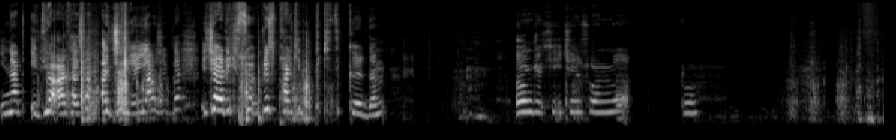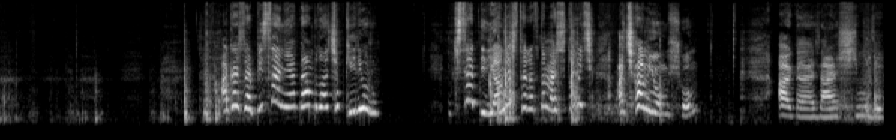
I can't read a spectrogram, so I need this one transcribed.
İnat ediyor arkadaşlar. Açılmıyor. Yanlışlıkla içerideki sürpriz parket paketi kırdım. Önceki içeri sonra... Dur. Arkadaşlar bir saniye ben bunu açıp geliyorum. İki saattir yanlış taraftan açtım hiç açamıyormuşum. Arkadaşlar şimdi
